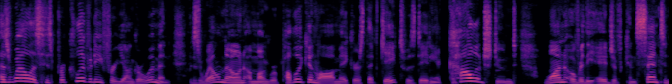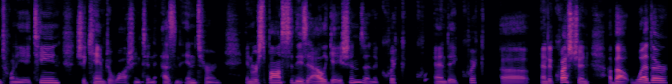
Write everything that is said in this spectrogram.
as well as his proclivity for younger women. It is well known among Republican lawmakers that Gaetz was dating a college student, one over the age of consent in 2018. She came to Washington as an intern. In response to these allegations and a quick and a quick uh, and a question about whether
